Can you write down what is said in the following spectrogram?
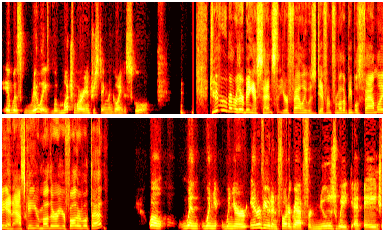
it was really much more interesting than going to school. Do you ever remember there being a sense that your family was different from other people's family and asking your mother or your father about that? Well, when when you when you're interviewed and photographed for Newsweek at age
